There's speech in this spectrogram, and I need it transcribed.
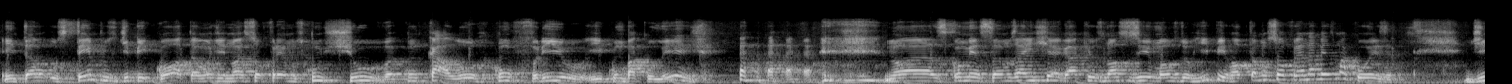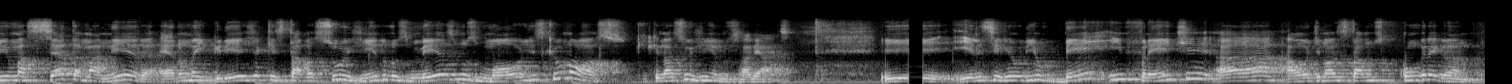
Então, os tempos de bicota, onde nós sofremos com chuva, com calor, com frio e com baculejo, nós começamos a enxergar que os nossos irmãos do hip hop estavam sofrendo a mesma coisa. De uma certa maneira, era uma igreja que estava surgindo nos mesmos moldes que o nosso, que nós surgimos, aliás. E, e ele se reuniu bem em frente a onde nós estávamos congregando.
